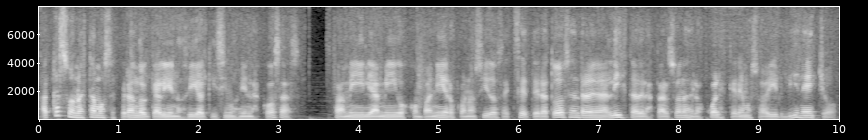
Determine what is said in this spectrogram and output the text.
¿Acaso no estamos esperando que alguien nos diga que hicimos bien las cosas? Familia, amigos, compañeros, conocidos, etc. Todos entran en la lista de las personas de los cuales queremos oír, bien hecho,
